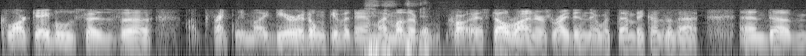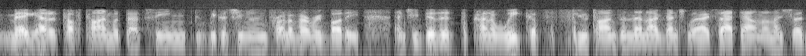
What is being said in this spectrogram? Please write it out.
Clark Gable, who says. Uh, frankly, my dear, I don't give a damn. My mother, Car- Estelle Reiner's right in there with them because of that. And uh, Meg had a tough time with that scene because she was in front of everybody, and she did it kind of weak a few times. And then I eventually I sat down and I said,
